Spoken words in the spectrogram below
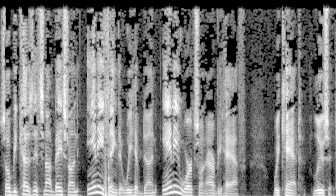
So because it's not based on anything that we have done, any works on our behalf, we can't lose it.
